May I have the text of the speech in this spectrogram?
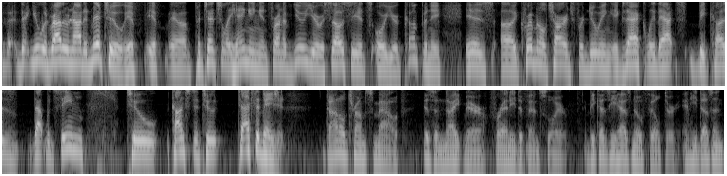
that you would rather not admit to if if uh, potentially hanging in front of you your associates or your company is a criminal charge for doing exactly that because that would seem to constitute tax evasion. Donald Trump's mouth is a nightmare for any defense lawyer because he has no filter and he doesn't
